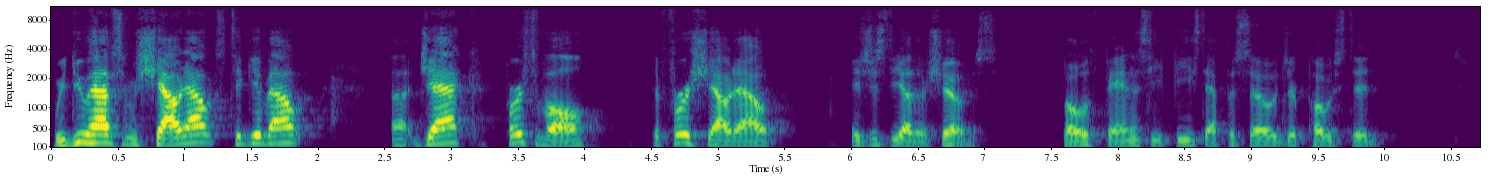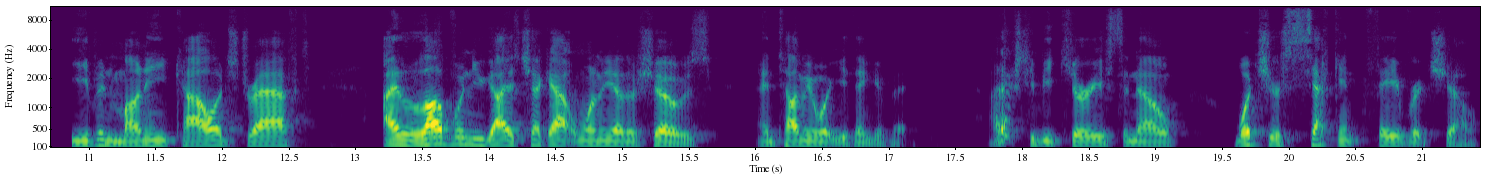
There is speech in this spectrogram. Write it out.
We do have some shout outs to give out. Uh, Jack, first of all, the first shout out is just the other shows. Both Fantasy Feast episodes are posted, even money, college draft. I love when you guys check out one of the other shows and tell me what you think of it. I'd actually be curious to know what's your second favorite show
